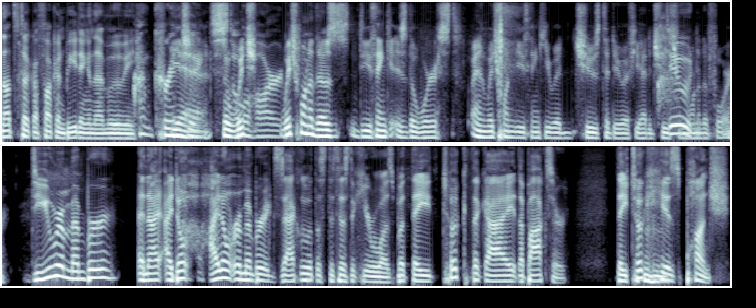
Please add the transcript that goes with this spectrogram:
Nuts took a fucking beating in that movie. I'm cringing Yeah, so, so which- hard. which one of those do you think is the worst and which one do you think you would choose to do if you had to choose Dude. from one of the four Do you remember? And I, I don't I don't remember exactly what the statistic here was, but they took the guy, the boxer, they took Mhm. his punch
